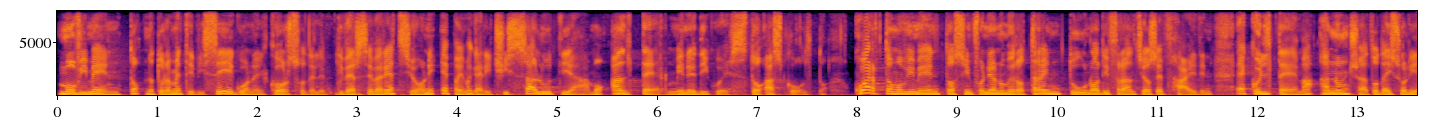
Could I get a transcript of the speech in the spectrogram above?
movimento, naturalmente vi seguo nel corso delle diverse variazioni e poi magari ci salutiamo al termine di questo ascolto. Quarto movimento, sinfonia numero 31 di Franz Joseph Haydn. Ecco il tema annunciato dai soli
